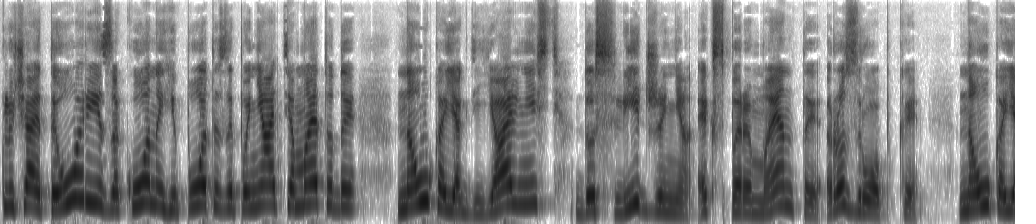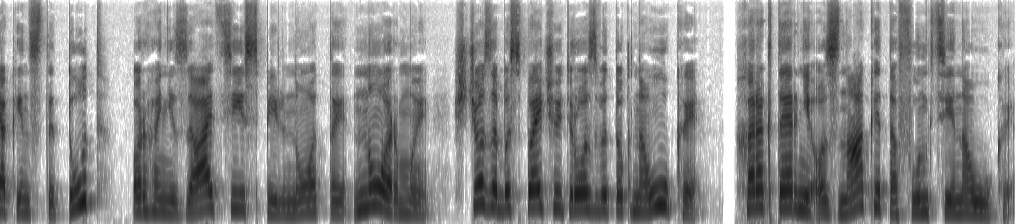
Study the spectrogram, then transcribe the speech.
включає теорії, закони, гіпотези, поняття, методи. Наука як діяльність, дослідження, експерименти, розробки. Наука як інститут, організації, спільноти, норми, що забезпечують розвиток науки, характерні ознаки та функції науки,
